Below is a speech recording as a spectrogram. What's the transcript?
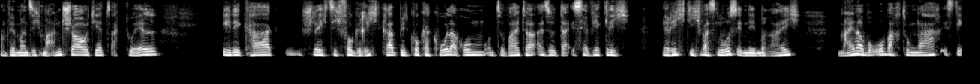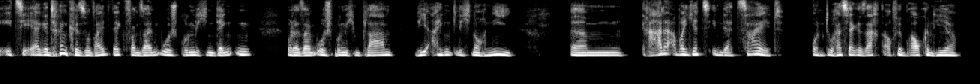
Und wenn man sich mal anschaut, jetzt aktuell, Edeka schlägt sich vor Gericht gerade mit Coca-Cola rum und so weiter. Also da ist ja wirklich richtig was los in dem Bereich. Meiner Beobachtung nach ist der ECR-Gedanke so weit weg von seinem ursprünglichen Denken oder seinem ursprünglichen Plan wie eigentlich noch nie. Ähm, gerade aber jetzt in der Zeit, und du hast ja gesagt, auch wir brauchen hier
